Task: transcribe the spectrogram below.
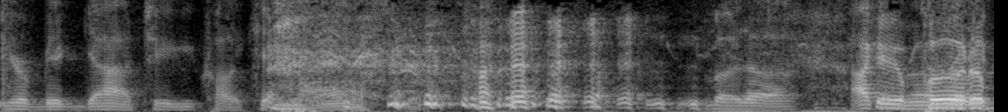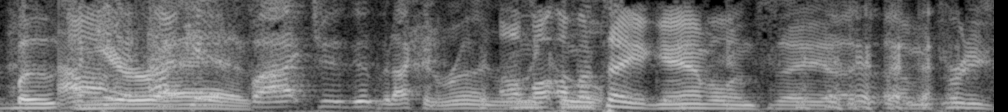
you're a big guy too. You probably kick my ass. but uh, I can He'll run put a boot in I can't- your I can't fight too good, but I can run. Really I'm, I'm gonna take a gamble and say uh, I'm pretty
